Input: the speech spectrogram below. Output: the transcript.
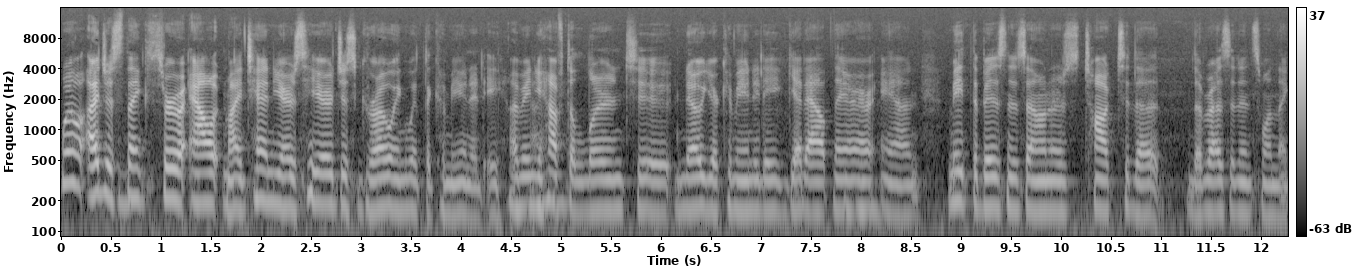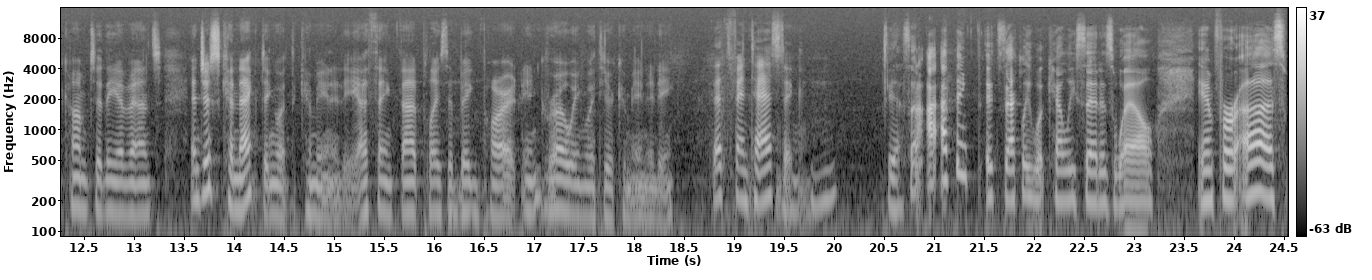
Well, I just think throughout my 10 years here, just growing with the community. I mean, you have to mm-hmm. learn to know your community, get out there mm-hmm. and meet the business owners, talk to the, the residents when they come to the events, and just connecting with the community. I think that plays a big mm-hmm. part in growing with your community. That's fantastic. Yes, and I, I think exactly what Kelly said as well. And for us,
